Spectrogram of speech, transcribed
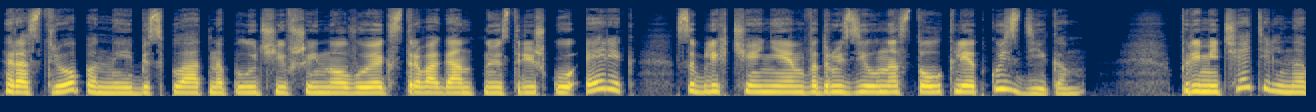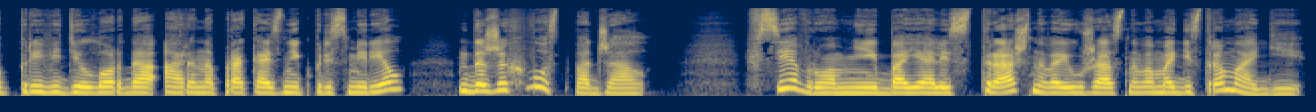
Растрепанный и бесплатно получивший новую экстравагантную стрижку Эрик с облегчением водрузил на стол клетку с Диком. Примечательно, при виде лорда Аарона проказник присмирел, даже хвост поджал. Все в Ромнии боялись страшного и ужасного магистра магии.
